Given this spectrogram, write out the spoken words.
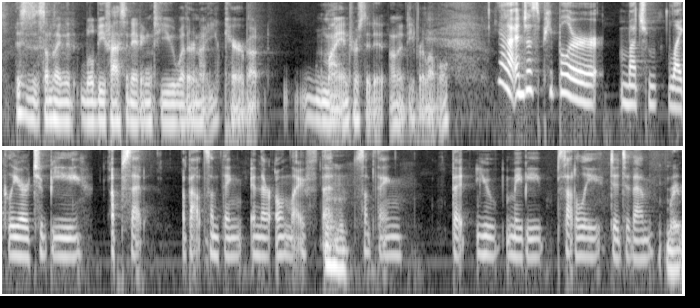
this is something that will be fascinating to you, whether or not you care about my interest in it on a deeper level. Yeah, and just people are much likelier to be upset about something in their own life than mm-hmm. something that you maybe subtly did to them, Right.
